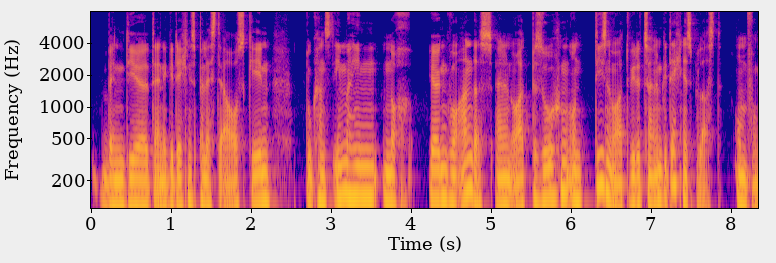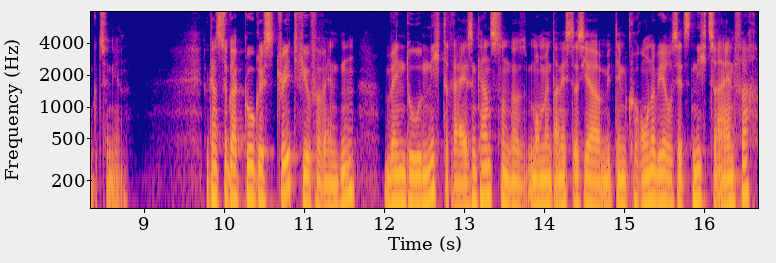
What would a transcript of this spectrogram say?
Wenn dir deine Gedächtnispaläste ausgehen, du kannst immerhin noch irgendwo anders einen Ort besuchen und diesen Ort wieder zu einem Gedächtnispalast umfunktionieren. Du kannst sogar Google Street View verwenden, wenn du nicht reisen kannst, und momentan ist das ja mit dem Coronavirus jetzt nicht so einfach,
